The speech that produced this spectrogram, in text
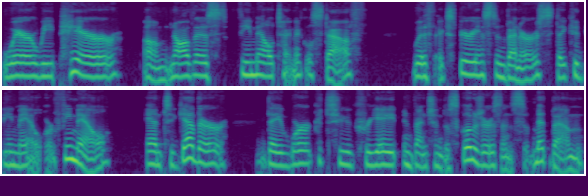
where we pair um, novice female technical staff with experienced inventors. They could be male or female. And together they work to create invention disclosures and submit them.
